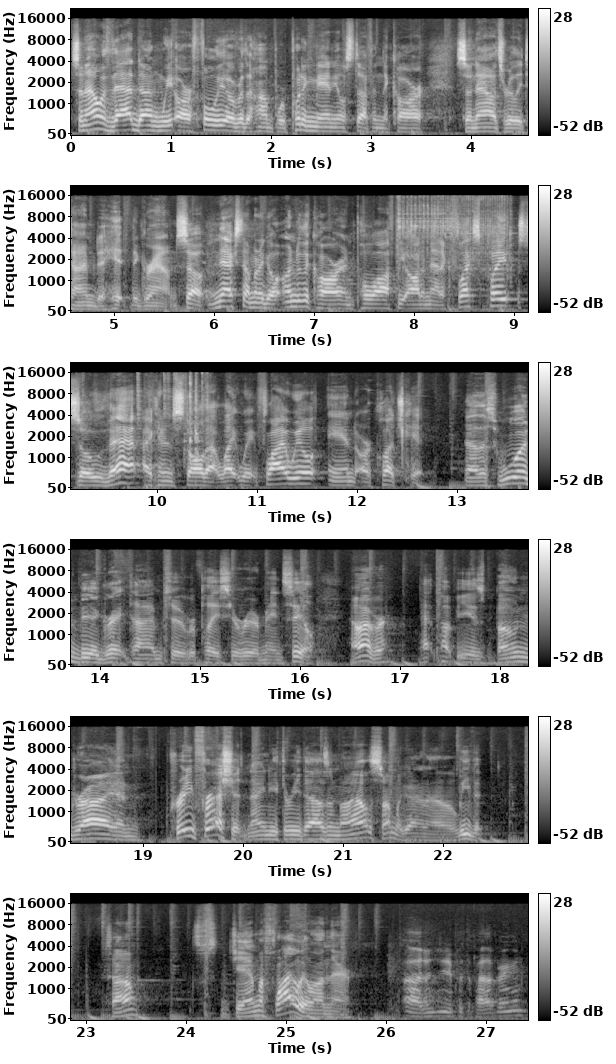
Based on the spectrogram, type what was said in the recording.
So now with that done, we are fully over the hump. We're putting manual stuff in the car. So now it's really time to hit the ground. So next I'm gonna go under the car and pull off the automatic flex plate so that I can install that lightweight flywheel and our clutch kit. Now this would be a great time to replace your rear main seal. However, that puppy is bone dry and pretty fresh at 93,000 miles, so I'm gonna leave it. So, let's jam a flywheel on there. Uh, don't you need to put the pilot bearing in?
